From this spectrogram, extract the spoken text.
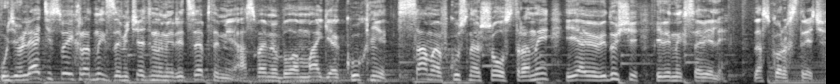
Удивляйте своих родных замечательными рецептами. А с вами была «Магия кухни», самое вкусное шоу страны. И я ее ведущий Ильиных Савели. До скорых встреч.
